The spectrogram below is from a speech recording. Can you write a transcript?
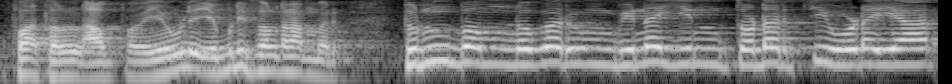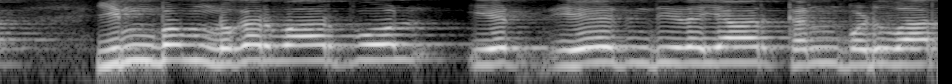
அப்பா சொல் அப்போ எவ்வளோ எப்படி சொல்கிறான் பாரு. துன்பம் நுகரும் வினையின் தொடர்ச்சி உடையார் இன்பம் நுகர்வார் போல் ஏ- ஏந்திடையார் கண் படுவார்.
